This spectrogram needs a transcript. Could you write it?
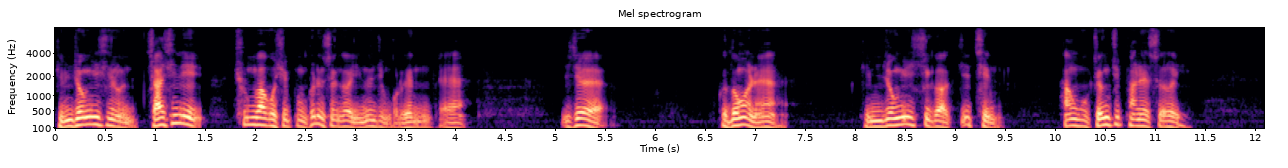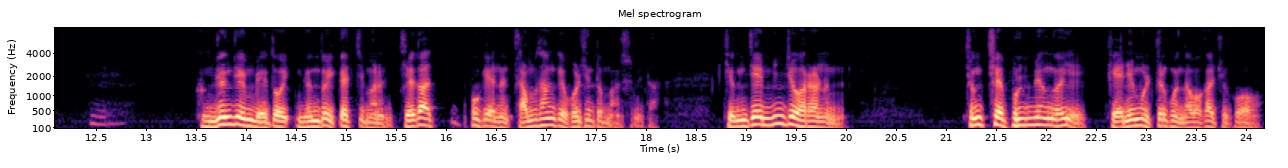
김종인 씨는 자신이 출마하고 싶은 그런 생각이 있는지 모르겠는데 이제 그동안에 김종인 씨가 끼친 한국 정치판에서의 긍정적인 면도, 면도 있겠지만 제가 보기에는 잘못한 게 훨씬 더 많습니다. 경제 민주화라는 정체 불명의 개념을 들고 나와가지고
